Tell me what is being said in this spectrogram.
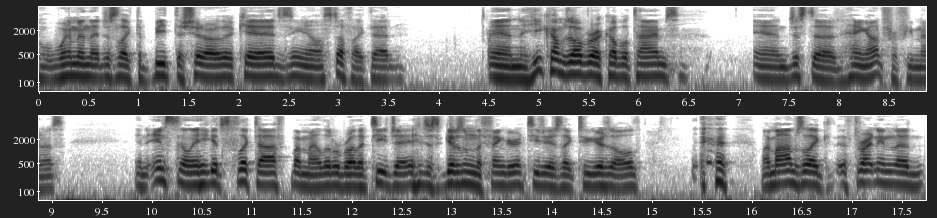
women that just like to beat the shit out of their kids, you know, stuff like that. And he comes over a couple times and just to hang out for a few minutes. And instantly he gets flicked off by my little brother TJ. He just gives him the finger. TJ is like two years old. my mom's like threatening to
